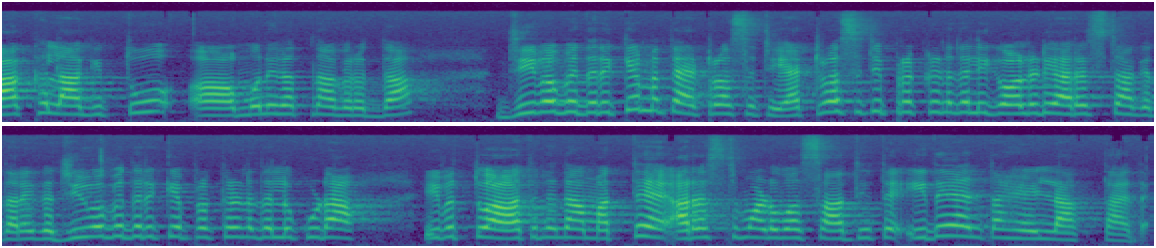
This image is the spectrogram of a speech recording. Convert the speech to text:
ದಾಖಲಾಗಿತ್ತು ಮುನಿರತ್ನ ವಿರುದ್ಧ. ಜೀವ ಬೆದರಿಕೆ ಮತ್ತೆ ಅಟ್ರಾಸಿಟಿ ಅಟ್ರಾಸಿಟಿ ಪ್ರಕರಣದಲ್ಲಿ ಈಗ ಆಲ್ರೆಡಿ ಅರೆಸ್ಟ್ ಆಗಿದ್ದಾರೆ. ಈಗ ಜೀವ ಬೆದರಿಕೆ ಪ್ರಕರಣದಲ್ಲೂ ಕೂಡ ಇವತ್ತು ಆತನನ್ನ ಮತ್ತೆ ಅರೆಸ್ಟ್ ಮಾಡುವ ಸಾಧ್ಯತೆ ಇದೆ ಅಂತ ಹೇಳಲಾಗ್ತಾ ಇದೆ.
